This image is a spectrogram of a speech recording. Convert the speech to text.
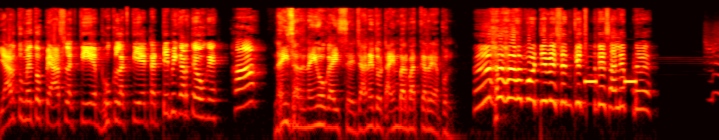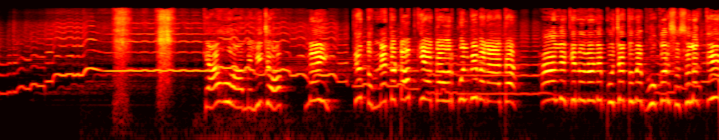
यार तुम्हें तो प्यास लगती है भूख लगती है टट्टी भी करते होगे। हाँ। नहीं सर, नहीं होगा इससे। जाने तो टाइम बर्बाद कर रहे अपन। मोटिवेशन के चौदह साले पड़े क्या हुआ, मिली जॉब नहीं, क्यों तुमने तो टॉप किया था और पुल भी बनाया था? हाँ लेकिन उन्होंने पूछा, तुम्हें भूख और सुसु लगती है?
